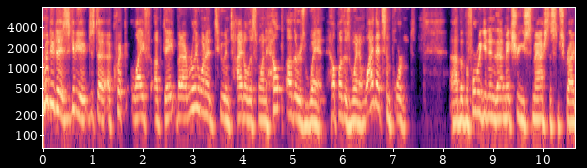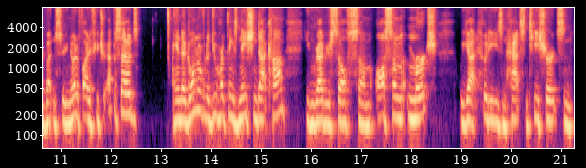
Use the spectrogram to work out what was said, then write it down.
I'm going to do today is just give you just a, a, quick life update, but I really wanted to entitle this one "Help Others Win." Help others win, and why that's important. Uh, but before we get into that, make sure you smash the subscribe button so you're notified of future episodes. And uh, going over to dohardthingsnation.com, you can grab yourself some awesome merch we got hoodies and hats and t-shirts and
